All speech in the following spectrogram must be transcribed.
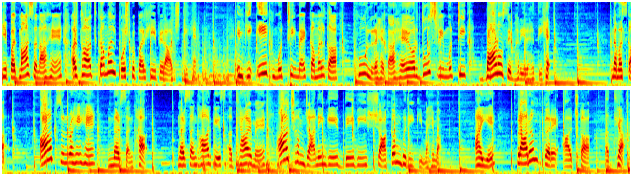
ये पद्मासना हैं, अर्थात कमल पुष्प पर ही विराजती हैं। इनकी एक मुट्ठी में कमल का फूल रहता है और दूसरी मुट्ठी बाणों से भरी रहती है। नमस्कार, आप सुन रहे हैं नरसंहार। नरसंहार के इस अध्याय में आज हम जानेंगे देवी शाकंभरी की महिमा। आइए प्रारंभ करें आज का अध्याय।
